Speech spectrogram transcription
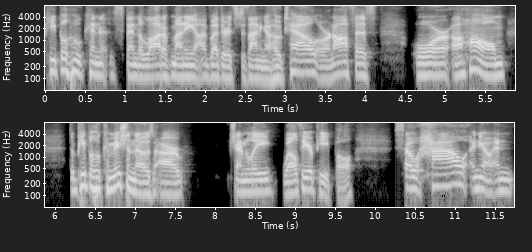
People who can spend a lot of money, uh, whether it's designing a hotel or an office or a home, the people who commission those are generally wealthier people. So, how, and you know, and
